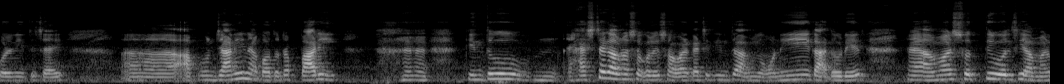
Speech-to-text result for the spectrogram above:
করে নিতে চাই। আপন, জানি না কতটা পারি। কিন্তু হ্যাশট্যাগ আমরা সকলে সবার কাছে কিন্তু আমি অনেক আদরের। হ্যাঁ আমার সত্যি বলছি, আমার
